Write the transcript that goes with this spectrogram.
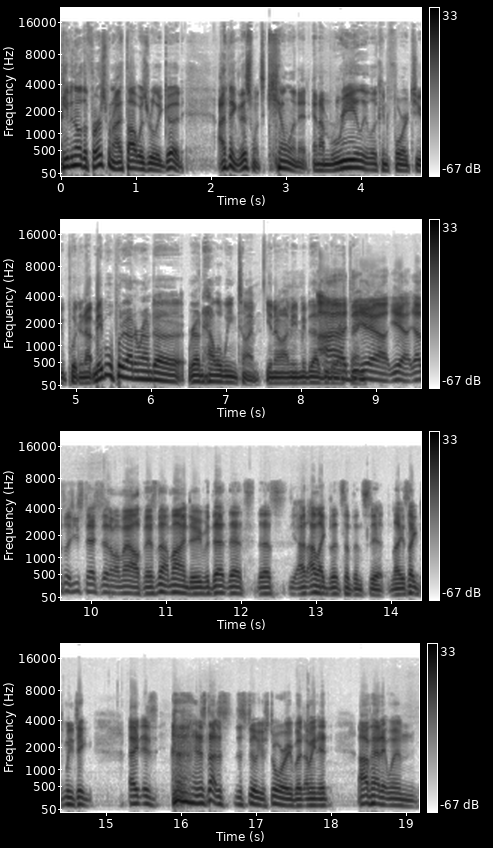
Even though the first one I thought was really good, I think this one's killing it, and I'm really looking forward to putting it out. Maybe we'll put it out around uh, around Halloween time. You know, I mean, maybe the right uh. Yeah, yeah, that's what you snatched out of my mouth. It's not mine, dude. But that that's that's yeah, I, I, like to let something sit. Like it's like when you take, it's and it's not just to steal your story, but I mean it. I've had it when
